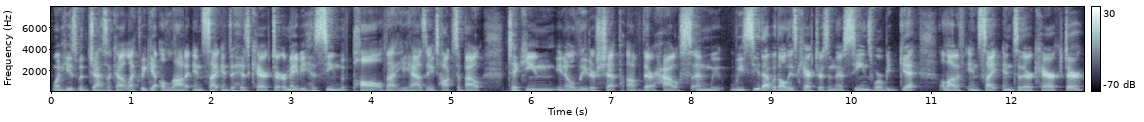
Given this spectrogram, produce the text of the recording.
when he's with Jessica, like we get a lot of insight into his character, or maybe his scene with Paul that he has, and he talks about taking you know leadership of their house, and we we see that with all these characters in their scenes where we get a lot of insight into their character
